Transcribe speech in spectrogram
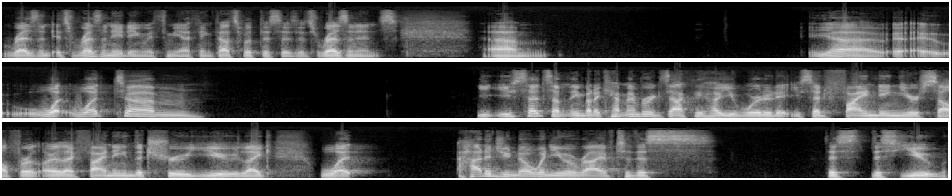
reson it's resonating with me i think that's what this is it's resonance um yeah uh, uh, what what um you, you said something but i can't remember exactly how you worded it. You said finding yourself or, or like finding the true you. Like what how did you know when you arrived to this this this you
